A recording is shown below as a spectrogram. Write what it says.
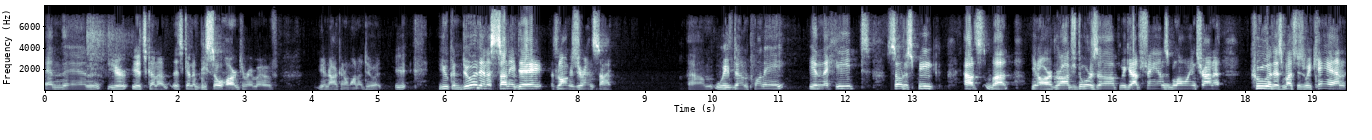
and then you're it's gonna it's gonna be so hard to remove. You're not gonna want to do it. You, you can do it in a sunny day as long as you're inside. Um, we've done plenty in the heat, so to speak, out, but you know our garage doors up. We got fans blowing, trying to cool it as much as we can.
